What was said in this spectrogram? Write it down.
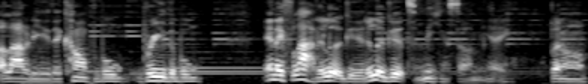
a lot of these. They're comfortable, breathable, and they fly. They look good. They look good to me. So, I mean, hey. But um,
